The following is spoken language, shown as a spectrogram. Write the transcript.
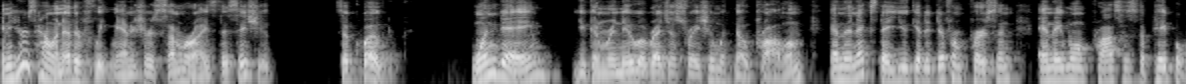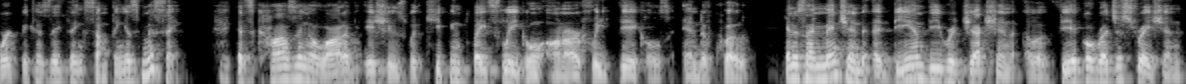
And here's how another fleet manager summarized this issue. So, quote, one day you can renew a registration with no problem. And the next day you get a different person and they won't process the paperwork because they think something is missing. It's causing a lot of issues with keeping plates legal on our fleet vehicles. End of quote. And as I mentioned, a DMV rejection of a vehicle registration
